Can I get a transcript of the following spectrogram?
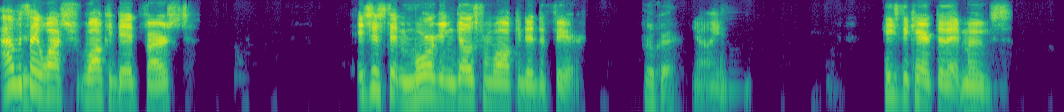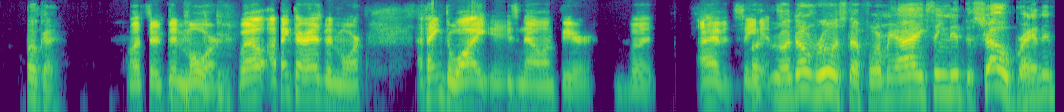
I would say watch Walking Dead first. It's just that Morgan goes from Walking Dead to Fear. Okay. You know, he, he's the character that moves. Okay. Unless there's been more. well, I think there has been more. I think Dwight is now on Fear, but I haven't seen But, it. well, don't ruin stuff for me. I ain't seen it the show, Brandon.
